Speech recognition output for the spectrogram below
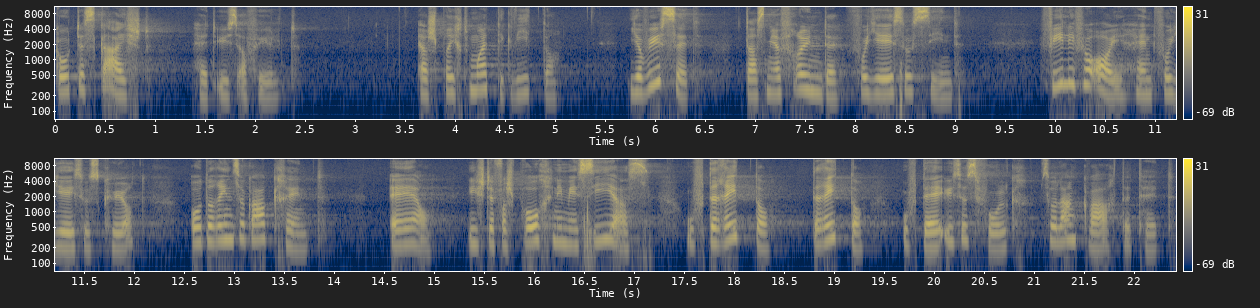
Gottes Geist hat uns erfüllt. Er spricht mutig weiter. Ihr wisst, dass wir Freunde von Jesus sind. Viele von euch haben von Jesus gehört oder ihn sogar kennt. Er ist der versprochene Messias, auf den Retter, der Retter, auf den unser Volk so lange gewartet hat.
